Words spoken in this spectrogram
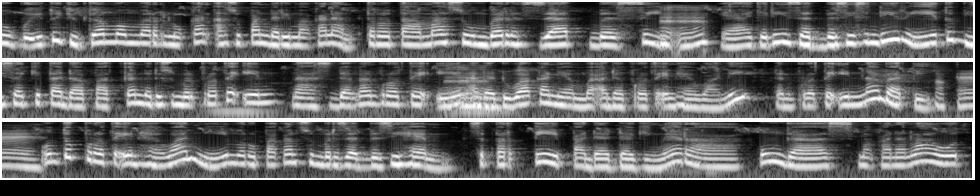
tubuh itu juga memerlukan asupan dari makanan, terutama sumber zat besi. Mm -hmm. Ya, jadi zat besi sendiri itu bisa kita dapatkan dari sumber protein. Nah, sedangkan protein mm. ada dua kan ya Mbak, ada protein hewani dan protein nabati. Okay. Untuk protein hewani merupakan sumber zat besi hem, seperti pada daging merah, unggas, makanan laut,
